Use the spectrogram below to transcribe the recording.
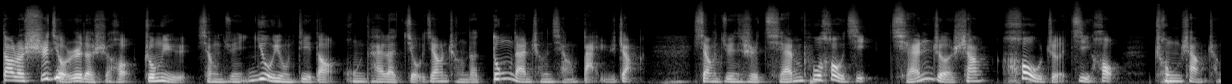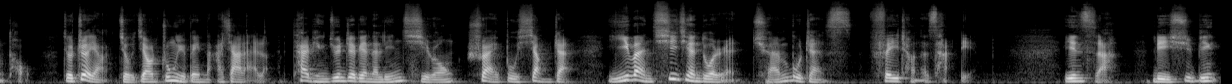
到了十九日的时候，终于湘军又用地道轰开了九江城的东南城墙百余丈，湘军是前仆后继，前者伤，后者继后，冲上城头。就这样，九江终于被拿下来了。太平军这边的林启荣率部巷战。一万七千多人全部战死，非常的惨烈。因此啊，李旭兵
